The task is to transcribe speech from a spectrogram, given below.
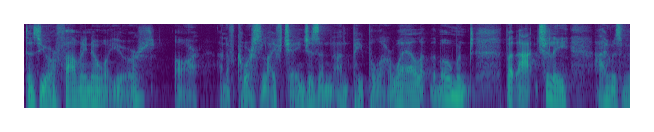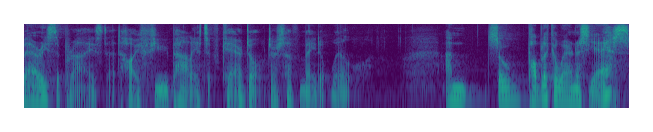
Does your family know what yours are? And of course, life changes and, and people are well at the moment. But actually, I was very surprised at how few palliative care doctors have made a will. And so, public awareness, yes,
